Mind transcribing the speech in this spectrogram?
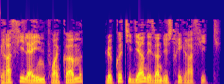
graphiline.com, le quotidien des industries graphiques.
